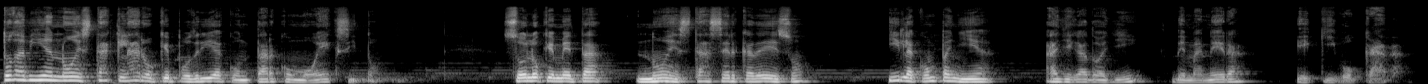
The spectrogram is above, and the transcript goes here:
Todavía no está claro qué podría contar como éxito. Solo que Meta no está cerca de eso y la compañía ha llegado allí de manera equivocada.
